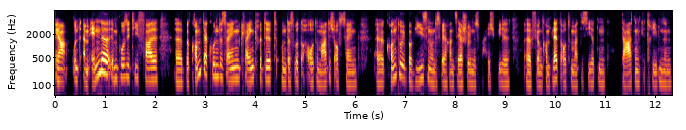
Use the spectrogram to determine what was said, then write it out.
Ja, und am Ende im Positivfall äh, bekommt der Kunde seinen Kleinkredit und das wird auch automatisch auf sein äh, Konto überwiesen und es wäre ein sehr schönes Beispiel äh, für einen komplett automatisierten, datengetriebenen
